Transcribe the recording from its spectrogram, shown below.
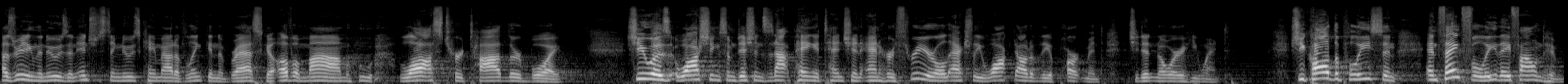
I was reading the news, and interesting news came out of Lincoln, Nebraska, of a mom who lost her toddler boy. She was washing some dishes, not paying attention, and her three year old actually walked out of the apartment. She didn't know where he went. She called the police, and, and thankfully, they found him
